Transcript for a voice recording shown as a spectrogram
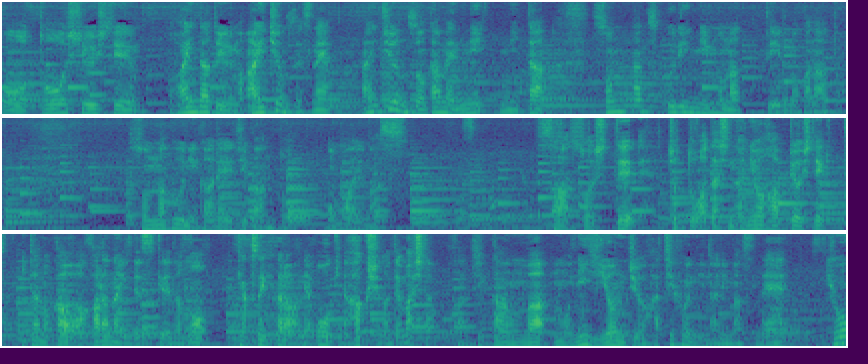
こう踏襲してファインダーというよりも iTunes ですね。iTunes の画面に似たそんな作りにもなっているのかなと。そんな風に GarageBand 思います。さあそしてちょっと私何を発表していたのかはわからないんですけれども客席からはね大きな拍手が出ました。時間はもう2時48分になりますね。今日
